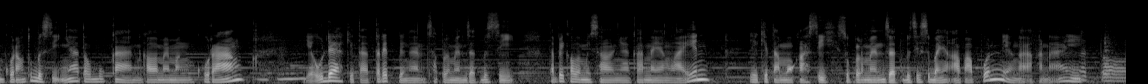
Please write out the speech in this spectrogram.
yang kurang tuh besinya atau bukan. Kalau memang kurang, mm-hmm. ya udah kita treat dengan suplemen zat besi. Tapi kalau misalnya karena yang lain, ya kita mau kasih suplemen zat besi sebanyak apa pun ya nggak akan naik. Betul.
